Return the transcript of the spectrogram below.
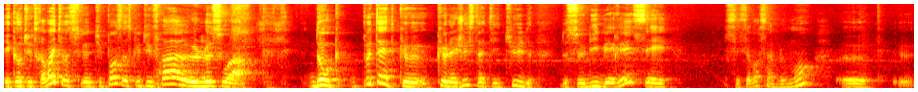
et quand tu travailles, tu penses à ce que tu feras euh, le soir. Donc peut-être que, la juste attitude de se libérer, c'est, savoir simplement euh, euh,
